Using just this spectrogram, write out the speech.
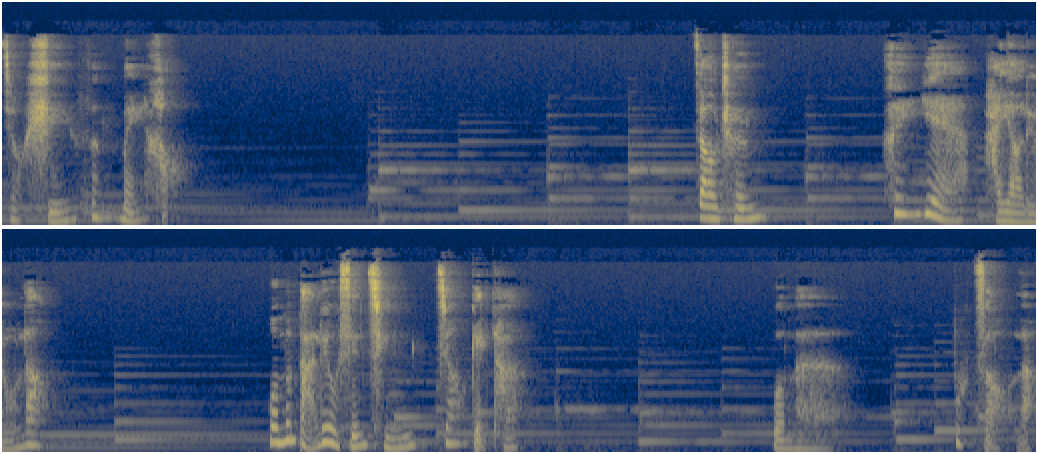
就十分美好。早晨，黑夜还要流浪。我们把六弦琴交给他，我们不走了。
